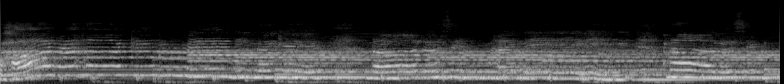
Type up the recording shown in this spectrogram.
ಭಾರ ನಿನಗೆ ನಾರಸಿಂಹನೇ ನಾರಸಿಂಹನೇ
